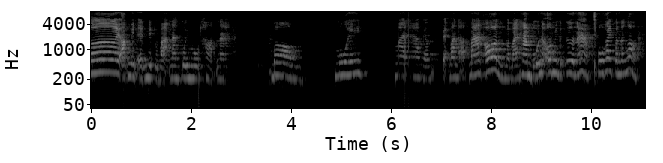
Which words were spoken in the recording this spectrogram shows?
អើយអត់មាន admit ពិបាកណាស់អង្គុយ mood hot ណាស់បងមួយម៉ែ55ពាក់បានអត់បានអូន1ម៉ែ59ណាអូនមានកន្ទឿណាខ្ពស់ហើយប៉ុណ្្នឹងហ៎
